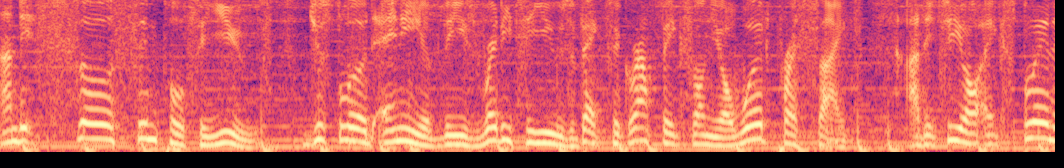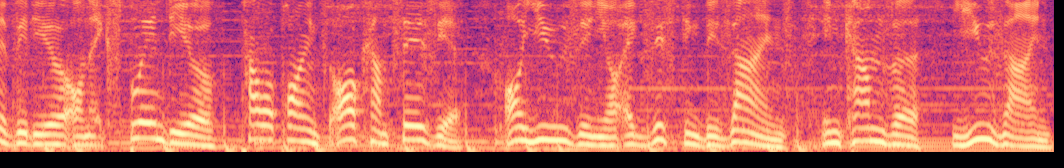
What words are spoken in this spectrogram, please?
And it's so simple to use. Just load any of these ready to use vector graphics on your WordPress site, add it to your explainer video on Explaindio, PowerPoint or Camtasia, or use in your existing designs in Canva, Youzign,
